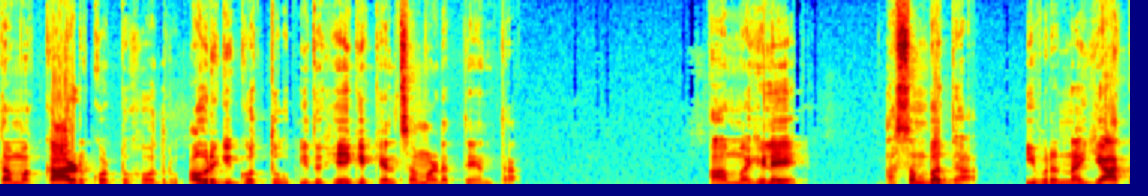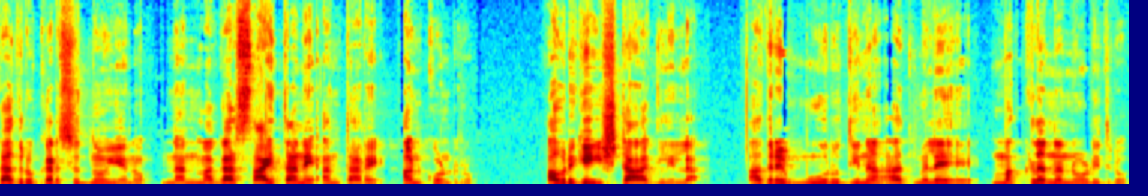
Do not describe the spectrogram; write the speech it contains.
ತಮ್ಮ ಕಾರ್ಡ್ ಕೊಟ್ಟು ಹೋದರು. ಅವರಿಗೆ ಗೊತ್ತು, ಇದು ಹೇಗೆ ಕೆಲಸ ಮಾಡತ್ತೆ ಅಂತ. ಆ ಮಹಿಳೆ ಅಸಂಬದ್ಧ. ಇವರನ್ನ ಯಾಕಾದ್ರೂ ಕರೆಸಿದ್ನೋ ಏನೋ ನನ್ನ ಮಗ ಸಾಯ್ತಾನೆ ಅಂತಾರೆ ಅನ್ಕೊಂಡ್ರು. ಅವರಿಗೆ ಇಷ್ಟ ಆಗ್ಲಿಲ್ಲ. ಆದರೆ ಮೂರು ದಿನ ಆದ್ಮೇಲೆ ಮಕ್ಕಳನ್ನ ನೋಡಿದ್ರು.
